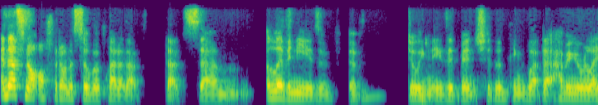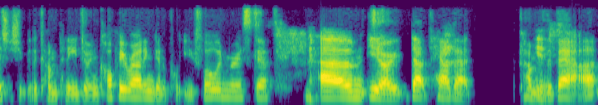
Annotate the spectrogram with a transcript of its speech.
and that's not offered on a silver platter. That's that's um, 11 years of, of doing these adventures and things like that, having a relationship with a company, doing copywriting, going to put you forward, Mariska. Um, you know, that's how that comes yes. about.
